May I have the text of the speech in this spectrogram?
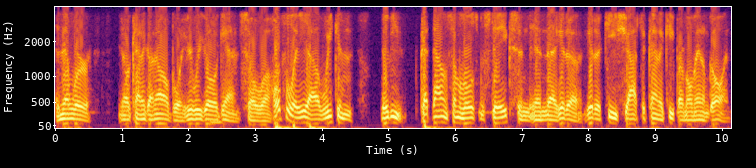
and then we're you know kind of going, oh boy, here we go again. So uh, hopefully uh, we can maybe cut down some of those mistakes and and uh, hit a hit a key shot to kind of keep our momentum going.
